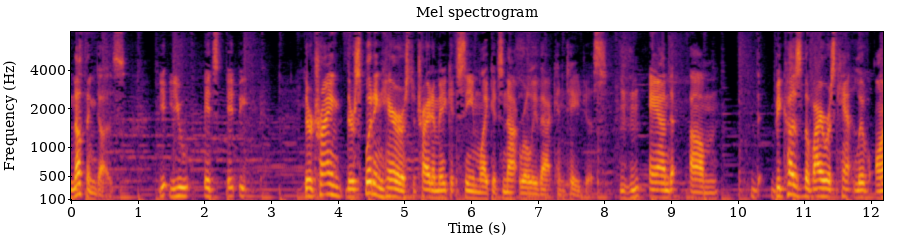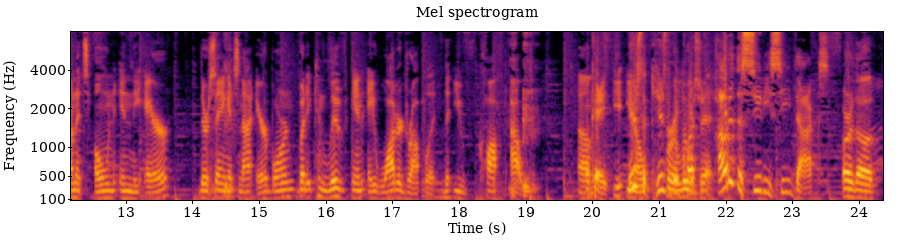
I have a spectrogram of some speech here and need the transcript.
nothing does. You, you it's it. They're trying. They're splitting hairs to try to make it seem like it's not really that contagious. Mm-hmm. And um, th- because the virus can't live on its own in the air, they're saying it's not airborne, but it can live in a water droplet that you've coughed out. Um, Okay, y- here's know, the here's the a big little question: bit. How did the CDC docs or the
